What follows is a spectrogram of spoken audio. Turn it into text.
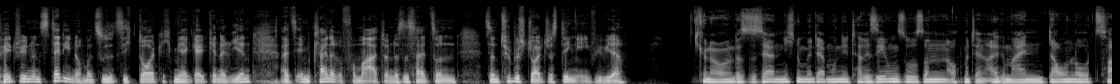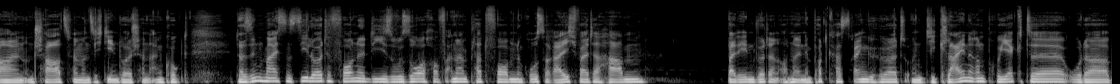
Patreon und Steady nochmal zusätzlich deutlich mehr Geld generieren als eben kleinere Formate. Und das ist halt so ein, so ein typisch deutsches Ding irgendwie wieder. Genau, und das ist ja nicht nur mit der Monetarisierung so, sondern auch mit den allgemeinen Downloadzahlen und Charts, wenn man sich die in Deutschland anguckt. Da sind meistens die Leute vorne, die sowieso auch auf anderen Plattformen eine große Reichweite haben. Bei denen wird dann auch noch in den Podcast reingehört. Und die kleineren Projekte oder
